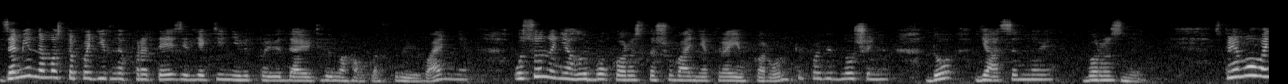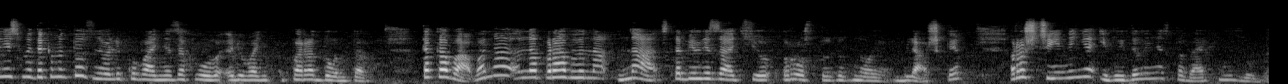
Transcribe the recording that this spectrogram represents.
заміна мостоподібних протезів, які не відповідають вимогам конструювання, усунення глибокого розташування країв коронки по відношенню до ясенної борозни. Спрямованість медикаментозного лікування захворювань парадонта такова, вона направлена на стабілізацію росту зубної бляшки, розчинення і видалення з поверхні зуба,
